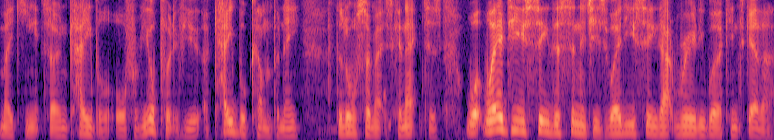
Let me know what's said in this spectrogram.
making its own cable, or from your point of view, a cable company that also makes connectors? Where do you see the synergies? Where do you see that really working together?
